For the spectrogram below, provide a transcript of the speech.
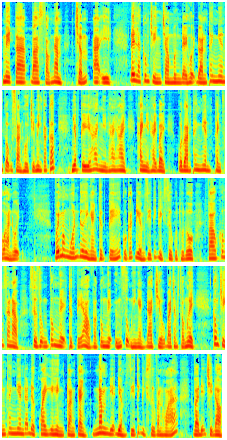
meta 365 ai Đây là công trình chào mừng Đại hội Đoàn Thanh niên Cộng sản Hồ Chí Minh các cấp nhiệm kỳ 2022-2027 của Đoàn Thanh niên thành phố Hà Nội với mong muốn đưa hình ảnh thực tế của các điểm di tích lịch sử của thủ đô vào không gian ảo, sử dụng công nghệ thực tế ảo và công nghệ ứng dụng hình ảnh đa chiều 360, công trình thanh niên đã được quay ghi hình toàn cảnh 5 địa điểm di tích lịch sử văn hóa và địa chỉ đỏ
